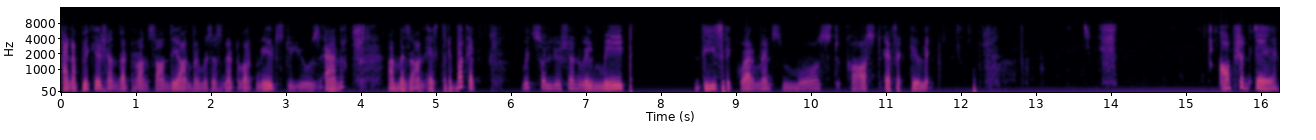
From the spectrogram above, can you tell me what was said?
An application that runs on the on-premises network needs to use an Amazon S3 bucket. Which solution will meet these requirements most cost effectively? Option A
